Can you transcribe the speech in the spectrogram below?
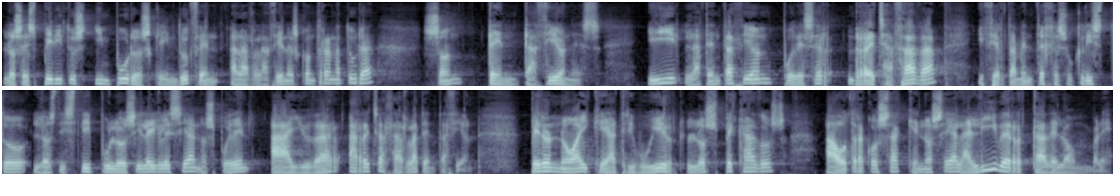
Los espíritus impuros que inducen a las relaciones contra natura son tentaciones y la tentación puede ser rechazada y ciertamente Jesucristo, los discípulos y la Iglesia nos pueden ayudar a rechazar la tentación. Pero no hay que atribuir los pecados a otra cosa que no sea la libertad del hombre,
